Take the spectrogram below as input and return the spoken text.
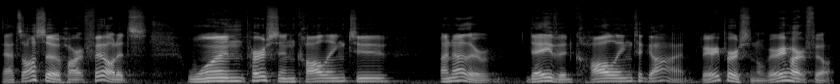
That's also heartfelt. It's one person calling to another. David calling to God. Very personal, very heartfelt.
